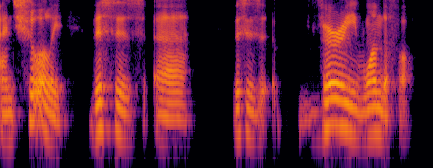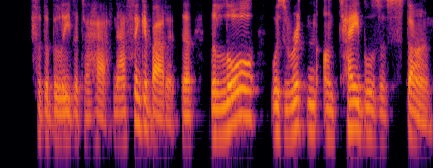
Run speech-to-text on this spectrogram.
And surely this is uh, this is very wonderful for the believer to have. Now think about it. The, the law was written on tables of stone.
